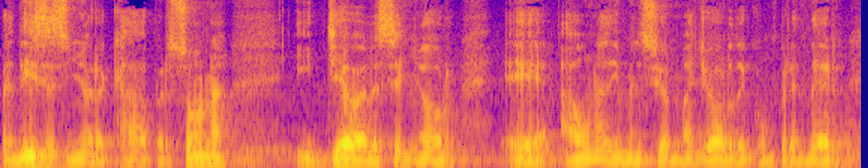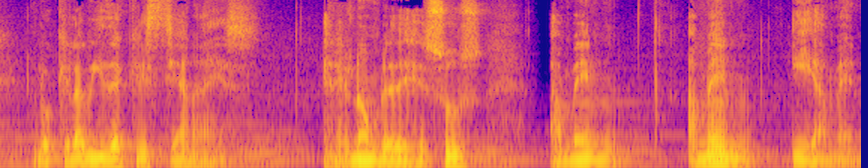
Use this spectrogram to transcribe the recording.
Bendice, Señor, a cada persona y llévale, Señor, eh, a una dimensión mayor de comprender lo que la vida cristiana es. En el nombre de Jesús, amén, amén y amén.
